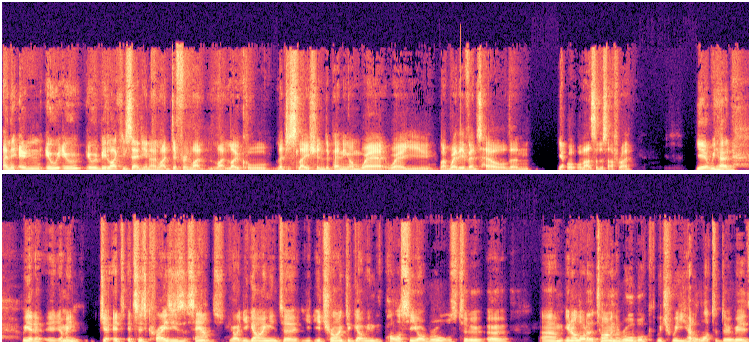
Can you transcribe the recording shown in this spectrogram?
and it, and it, it, it would be like you said, you know, like different like like local legislation depending on where where you like where the event's held and yeah, all, all that sort of stuff, right? Yeah, we had we had a, I mean, it's, it's as crazy as it sounds, right? You're going into, you're trying to go in with policy or rules to, uh, um, you know, a lot of the time in the rule book, which we had a lot to do with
